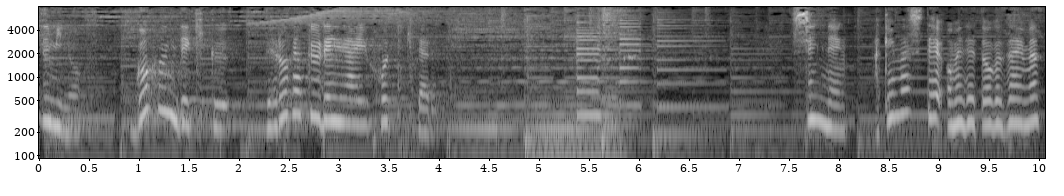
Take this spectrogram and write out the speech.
泉の5分で聞くゼロ学恋愛ホスピタル。新年明けましておめでとうございます。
